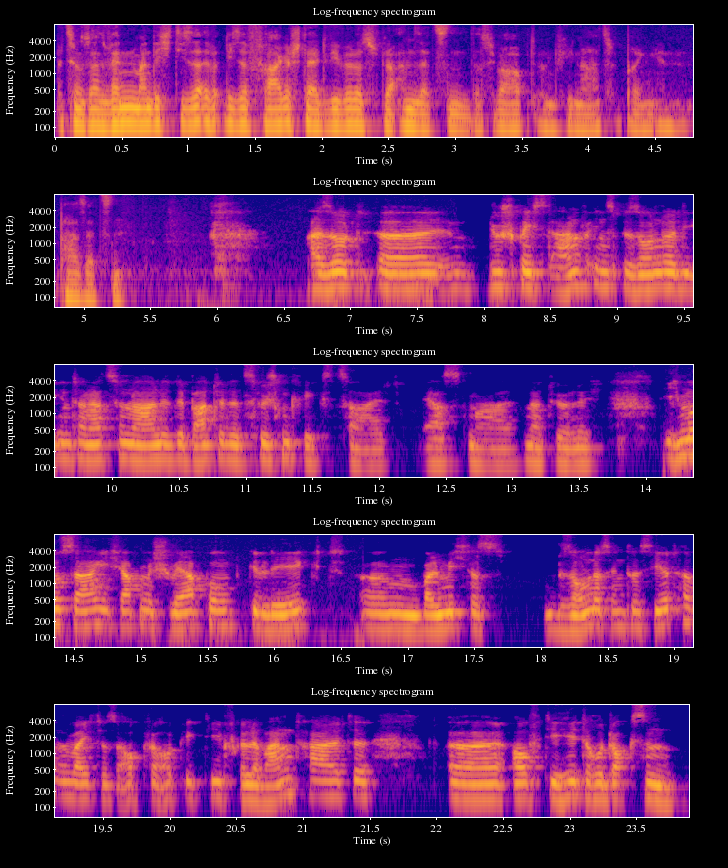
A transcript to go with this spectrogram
Beziehungsweise, wenn man dich diese, diese Frage stellt, wie würdest du da ansetzen, das überhaupt irgendwie nahezubringen in ein paar Sätzen? Also äh, du sprichst an, insbesondere die internationale Debatte der Zwischenkriegszeit erstmal natürlich. Ich muss sagen, ich habe einen Schwerpunkt gelegt, ähm, weil mich das besonders interessiert hat und weil ich das auch für objektiv relevant halte, äh, auf die heterodoxen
